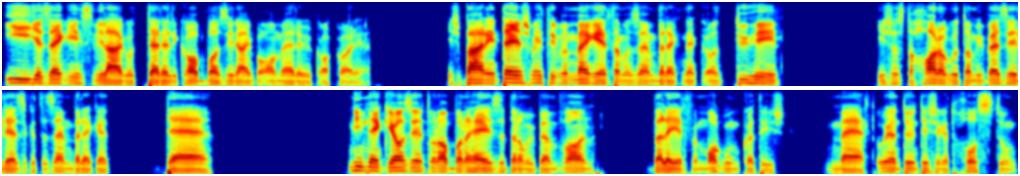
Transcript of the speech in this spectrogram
így az egész világot terelik abba az irányba, amerre ők akarják. És bár én teljes mértékben megértem az embereknek a dühét, és azt a haragot, ami vezérli ezeket az embereket, de mindenki azért van abban a helyzetben, amiben van, beleértve magunkat is, mert olyan döntéseket hoztunk,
